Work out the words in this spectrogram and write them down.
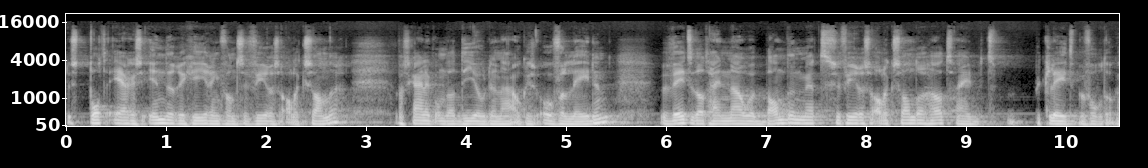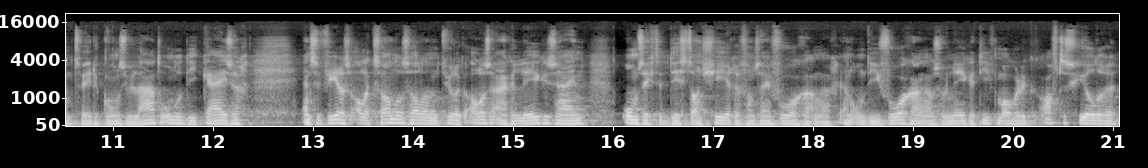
Dus tot ergens in de regering van Severus Alexander. Waarschijnlijk omdat Dio daarna ook is overleden. We weten dat hij nauwe banden met Severus Alexander had. Hij bekleedt bijvoorbeeld ook een tweede consulaat onder die keizer. En Severus Alexander zal er natuurlijk alles aan gelegen zijn om zich te distancieren van zijn voorganger. En om die voorganger zo negatief mogelijk af te schilderen.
